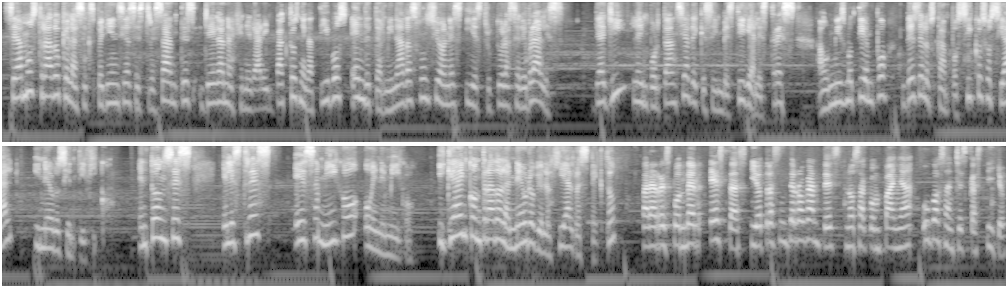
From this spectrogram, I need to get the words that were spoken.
Se ha mostrado que las experiencias estresantes llegan a generar impactos negativos en determinadas funciones y estructuras cerebrales. De allí la importancia de que se investigue el estrés, a un mismo tiempo desde los campos psicosocial y neurocientífico. Entonces, ¿el estrés es amigo o enemigo? ¿Y qué ha encontrado la neurobiología al respecto? Para responder estas y otras interrogantes nos acompaña Hugo Sánchez Castillo,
